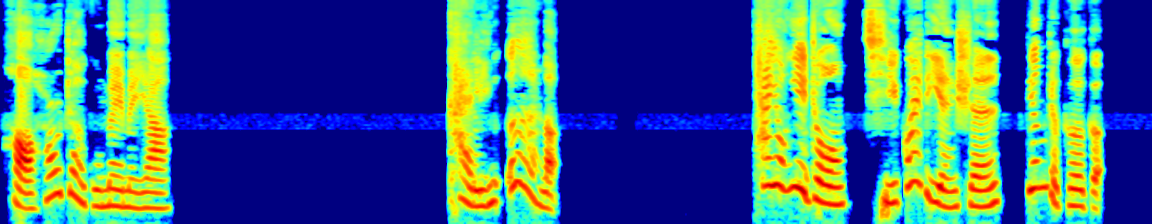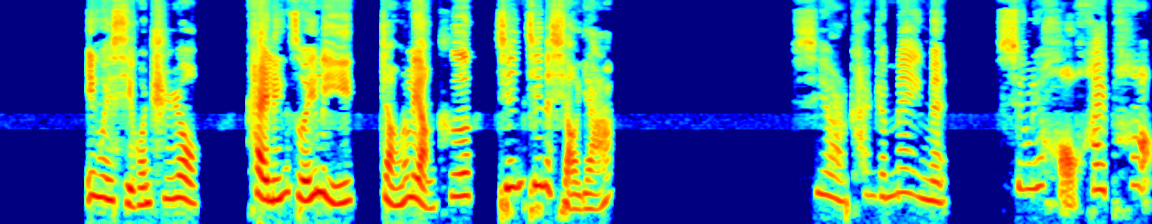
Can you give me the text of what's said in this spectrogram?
好好照顾妹妹呀。”凯琳饿了，他用一种奇怪的眼神盯着哥哥。因为喜欢吃肉，凯琳嘴里。长了两颗尖尖的小牙。希尔看着妹妹，心里好害怕，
